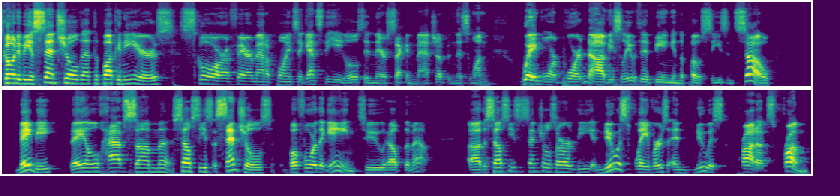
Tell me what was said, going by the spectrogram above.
It's going to be essential that the Buccaneers score a fair amount of points against the Eagles in their second matchup, and this one way more important, obviously, with it being in the postseason. So maybe they'll have some Celsius Essentials before the game to help them out. Uh, the Celsius Essentials are the newest flavors and newest products from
